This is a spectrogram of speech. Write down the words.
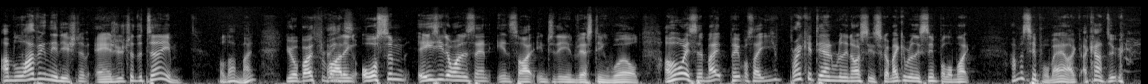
I'm loving the addition of Andrew to the team. Well done, mate. You're both providing awesome, easy to understand insight into the investing world. I've always said, mate, people say, you break it down really nicely, Scott, make it really simple. I'm like, I'm a simple man. I, I can't do.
